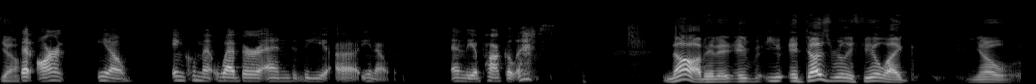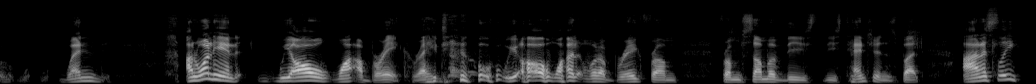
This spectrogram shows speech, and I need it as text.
Yeah. that aren't you know inclement weather and the uh you know and the apocalypse No, I mean it. It, you, it does really feel like you know when. On one hand, we all want a break, right? we all want, want a break from from some of these these tensions, but honestly,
